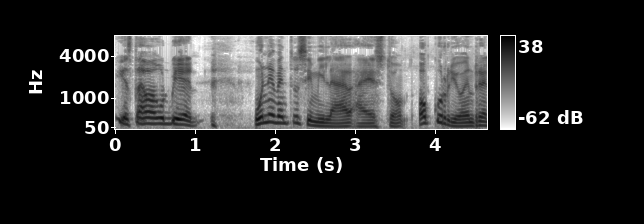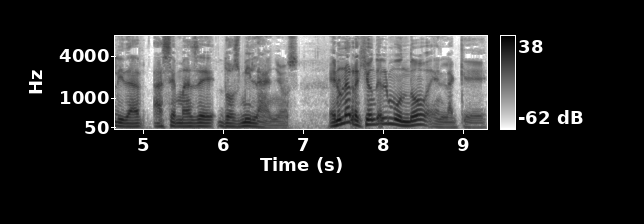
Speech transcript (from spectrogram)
y estaba aún bien. Un evento similar a esto ocurrió en realidad hace más de dos mil años, en una región del mundo en la que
